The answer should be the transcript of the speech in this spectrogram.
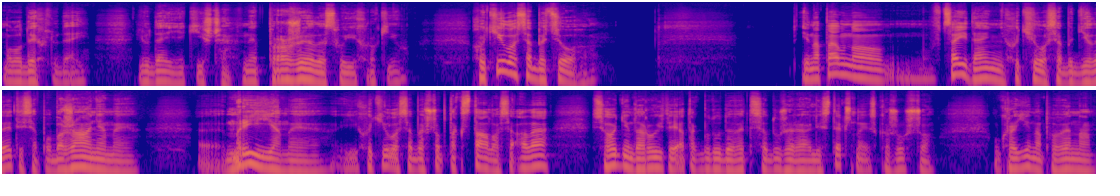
молодих людей, людей, які ще не прожили своїх років. Хотілося би цього. І, напевно, в цей день хотілося б ділитися побажаннями, мріями, і хотілося б, щоб так сталося. Але сьогодні даруйте, я так буду дивитися дуже реалістично і скажу, що Україна повинна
